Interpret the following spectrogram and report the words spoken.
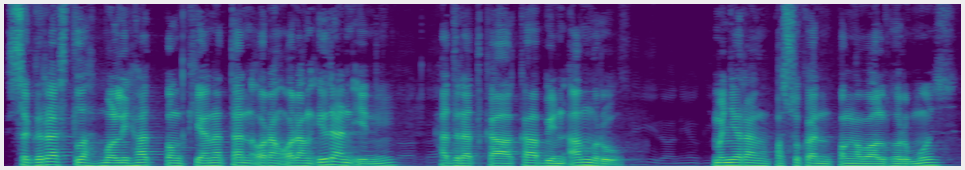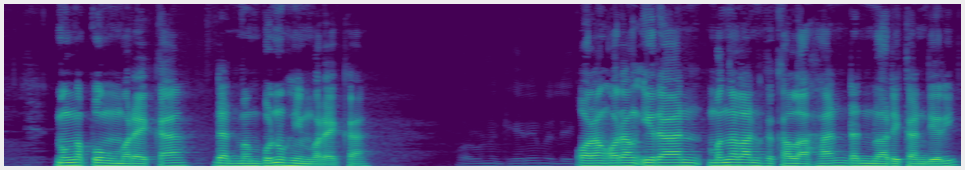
Segera setelah melihat pengkhianatan orang-orang Iran ini, Hadrat Ka'aka bin Amru menyerang pasukan pengawal Hurmuz, mengepung mereka, dan membunuhi mereka. Orang-orang Iran menelan kekalahan dan melarikan diri.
